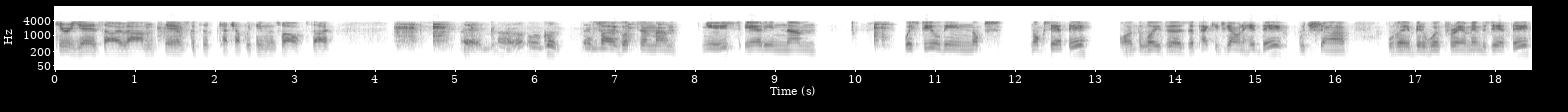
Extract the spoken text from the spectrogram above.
Kerry, yeah, so um, yeah, it was good to catch up with him as well. So Yeah, all right, well, good. And, Also got some um, news out in um, Westfield in Knox, Knox out there. I believe there's a package going ahead there, which uh, will be a bit of work for our members out there.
